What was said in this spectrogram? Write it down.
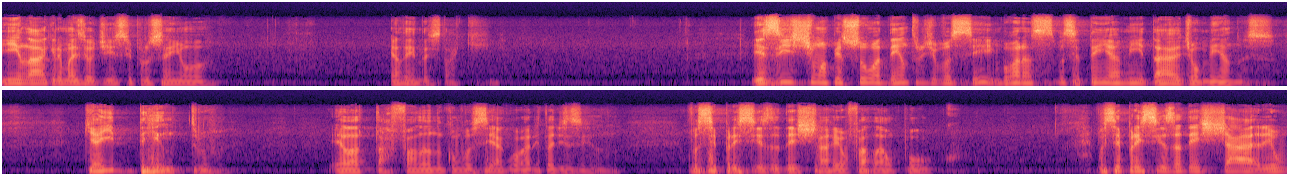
e em lágrimas eu disse para o Senhor: ela ainda está aqui. Existe uma pessoa dentro de você, embora você tenha a minha idade ou menos, que aí dentro, ela está falando com você agora e está dizendo: você precisa deixar eu falar um pouco. Você precisa deixar eu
